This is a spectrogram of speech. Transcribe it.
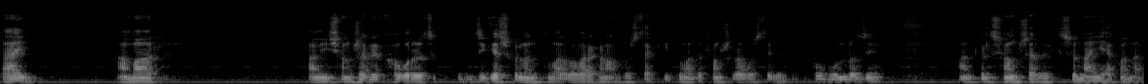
তাই আমার, আমি সংসারের খবর জিজ্ঞেস করলাম, তোমার বাবার এখন অবস্থা কি? তোমাদের সংসার অবস্থা কি? বলল যে, আঙ্কেল, সংসারের কিছু নাই এখন আর।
